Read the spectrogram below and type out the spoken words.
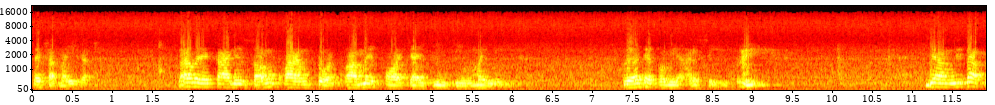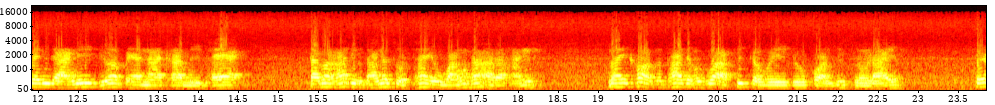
ไม่กลับมาอีกแล้ว แล้วบริการที่สองความโกรธความไม่พอใจจริง ๆ ไม่มีเหลือแต่พรมีหารสี่อย่างนี้ถ้าเป็นอย่างนี้ถือว่าเป็นอนาคามีแท้ แต่มหาติปฐานสูตรให้หวังพระอรหันต์ในข้อสุดท้ายจะบอกว่าพิกเวดูก่อนพิจารณาเป็น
